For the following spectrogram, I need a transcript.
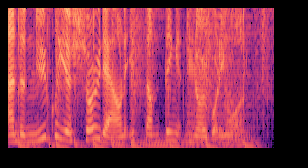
And a nuclear showdown is something nobody wants.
